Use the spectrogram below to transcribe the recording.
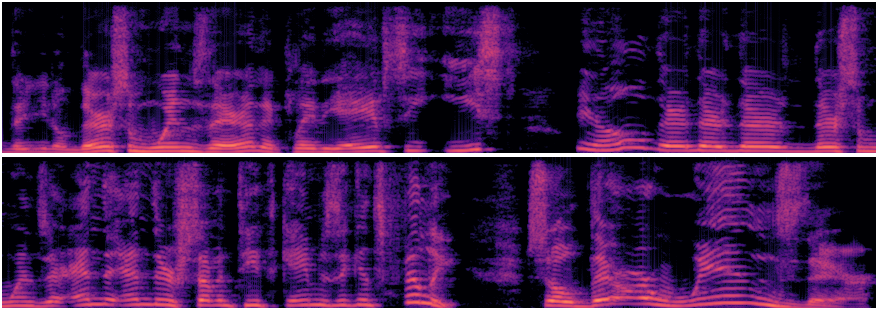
The, you know, there's some wins there. They play the AFC East. You know, there there there there's some wins there, and the, and their 17th game is against Philly, so there are wins there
